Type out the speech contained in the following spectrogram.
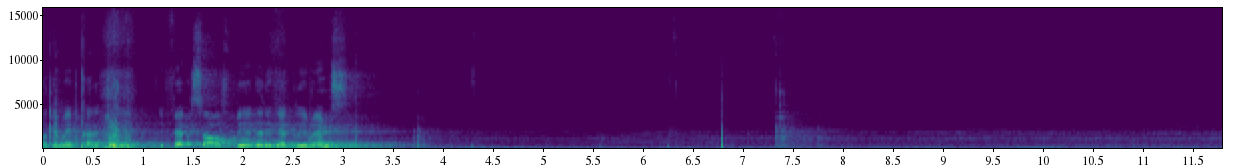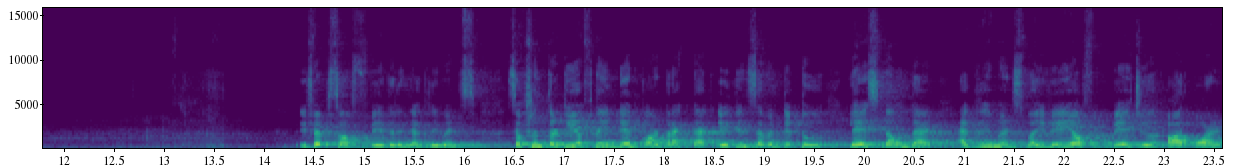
okay make correction here. effects of wagering agreements effects of wagering agreements. Section 30 of the Indian Contract Act 1872 lays down that agreements by way of wager are void.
